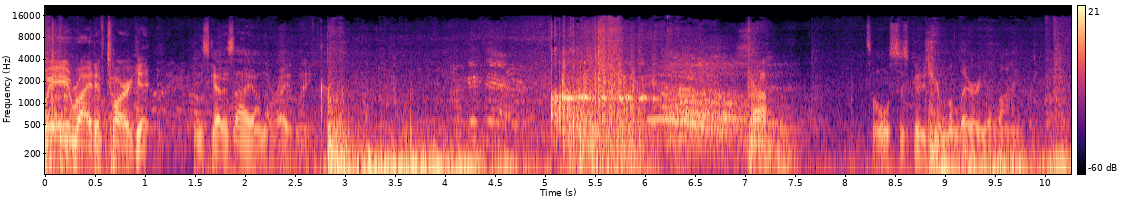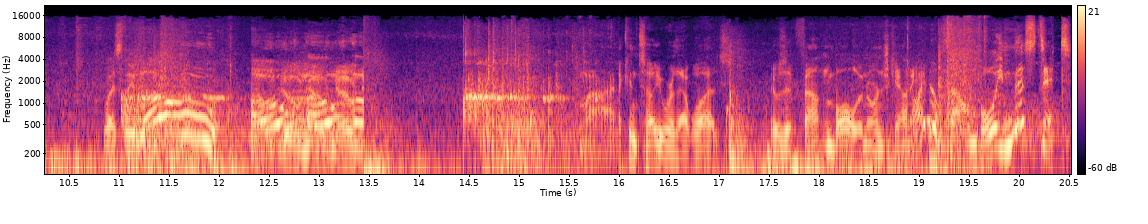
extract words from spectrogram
Way right of target. He's got his eye on the right lane. Ah, It's almost as good as your malaria line. Wesley Low. no, no, no, no. Come on. I can tell you where that was. It was at Fountain Bowl in Orange County. Oh, I know Fountain Bowl. He missed it.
